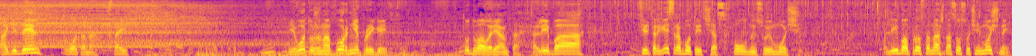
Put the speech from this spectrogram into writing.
Агидель. Вот она стоит. И вот уже напор не прыгает. Тут два варианта. Либо фильтр весь работает сейчас в полную свою мощь. Либо просто наш насос очень мощный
